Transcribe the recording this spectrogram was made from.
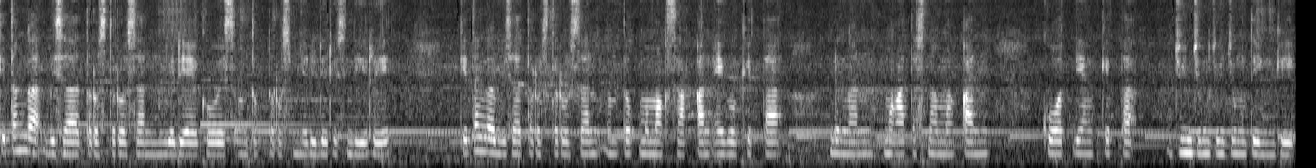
kita nggak bisa terus-terusan menjadi egois untuk terus menjadi diri sendiri. Kita nggak bisa terus-terusan untuk memaksakan ego kita dengan mengatasnamakan quote yang kita junjung-junjung tinggi.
